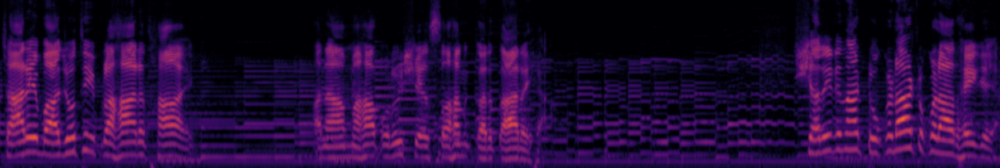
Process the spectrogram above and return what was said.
ચારે બાજુથી પ્રહાર થાય અને આ મહાપુરુષે સહન કરતા રહ્યા. શરીરના ટુકડા ટુકડા થઈ ગયા.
